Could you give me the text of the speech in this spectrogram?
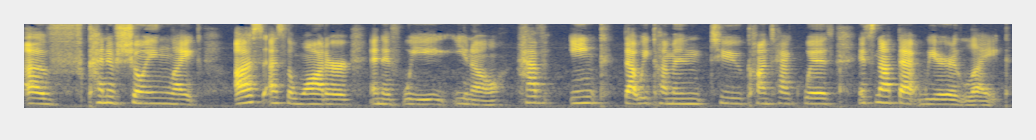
of kind of showing like us as the water and if we you know have ink that we come into contact with it's not that we're like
